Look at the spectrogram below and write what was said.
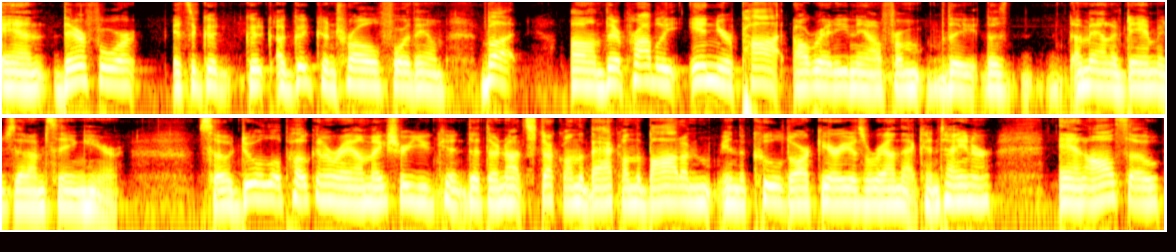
And therefore it's a good, good a good control for them. But um, they're probably in your pot already now from the the amount of damage that I'm seeing here. So do a little poking around. Make sure you can that they're not stuck on the back on the bottom in the cool dark areas around that container, and also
